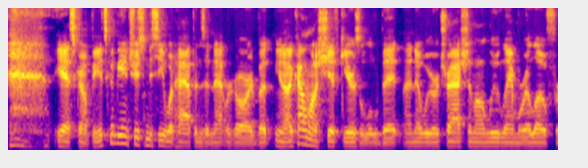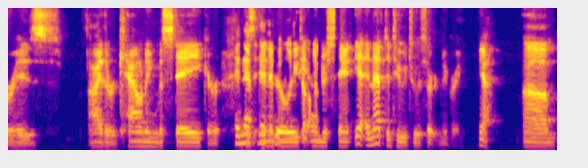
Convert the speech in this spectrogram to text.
yes, Grumpy. It's going to be interesting to see what happens in that regard. But you know, I kind of want to shift gears a little bit. I know we were trashing on Lou Lamoriello for his either counting mistake or And his inability to understand. Yeah, ineptitude to a certain degree. Yeah. Um,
